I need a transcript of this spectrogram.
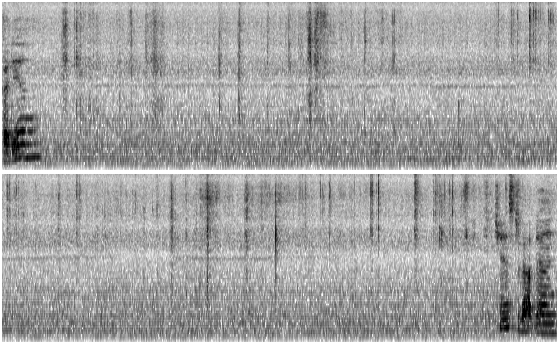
Cut in. Just about done.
